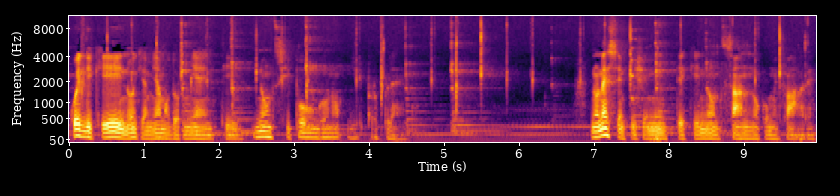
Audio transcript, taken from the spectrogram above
Quelli che noi chiamiamo dormienti non si pongono il problema. Non è semplicemente che non sanno come fare,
